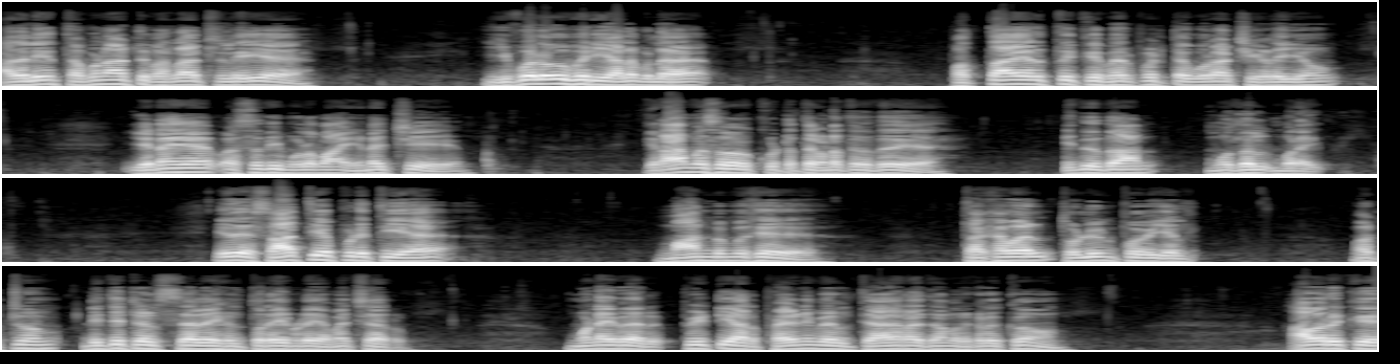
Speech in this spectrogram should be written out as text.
அதுலேயும் தமிழ்நாட்டு வரலாற்றிலேயே இவ்வளவு பெரிய அளவில் பத்தாயிரத்துக்கு மேற்பட்ட ஊராட்சிகளையும் இணைய வசதி மூலமாக இணைச்சு கிராம சபை கூட்டத்தை நடத்துறது இதுதான் முதல் முறை. இதை சாத்தியப்படுத்திய மாண்புமிகு தகவல் தொழில்நுட்பவியல் மற்றும் டிஜிட்டல் சேவைகள் துறையினுடைய அமைச்சர் முனைவர் பிடிஆர் பழனிவேல் தியாகராஜன் அவர்களுக்கும் அவருக்கு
